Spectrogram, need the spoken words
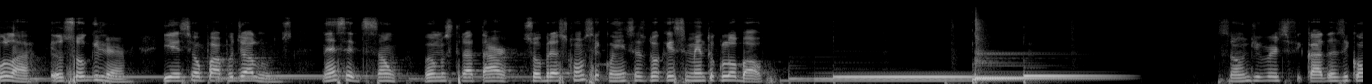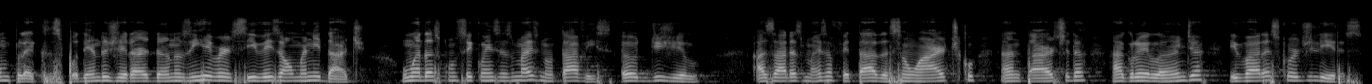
Olá, eu sou Guilherme e esse é o Papo de Alunos. Nessa edição, vamos tratar sobre as consequências do aquecimento global. São diversificadas e complexas, podendo gerar danos irreversíveis à humanidade. Uma das consequências mais notáveis é o de gelo. As áreas mais afetadas são o Ártico, a Antártida, a Groenlândia e várias cordilheiras.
